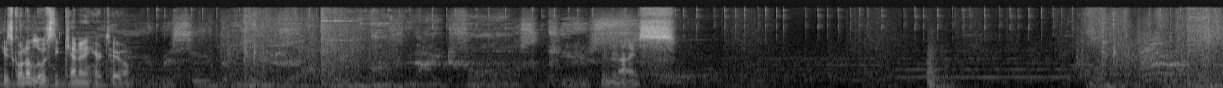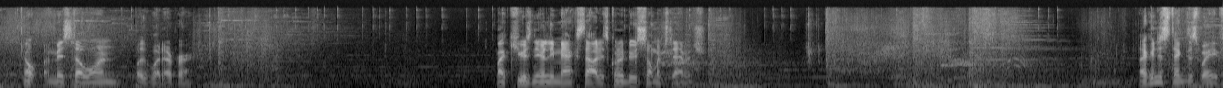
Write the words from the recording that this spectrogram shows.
He's going to lose the cannon here too. Nice. Oh, I missed that one, but whatever. My Q is nearly maxed out. It's going to do so much damage. I can just tank this wave.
